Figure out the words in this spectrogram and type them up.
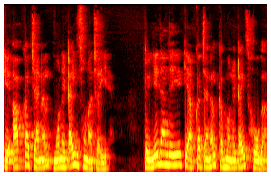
कि आपका चैनल मोनेटाइज होना चाहिए। तो ये जान जाइए कि आपका चैनल कब मोनेटाइज होगा।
